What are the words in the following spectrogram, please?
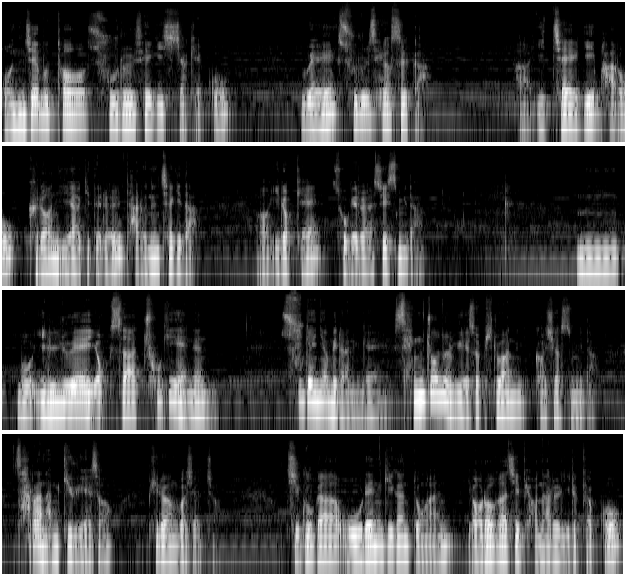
언제부터 수를 세기 시작했고, 왜 수를 세었을까? 아, 이 책이 바로 그런 이야기들을 다루는 책이다. 어, 이렇게 소개를 할 수 있습니다. 음, 뭐 인류의 역사 초기에는 수개념이라는 게 생존을 위해서 필요한 것이었습니다. 살아남기 위해서 필요한 것이었죠. 지구가 오랜 기간 동안 여러 가지 변화를 일으켰고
